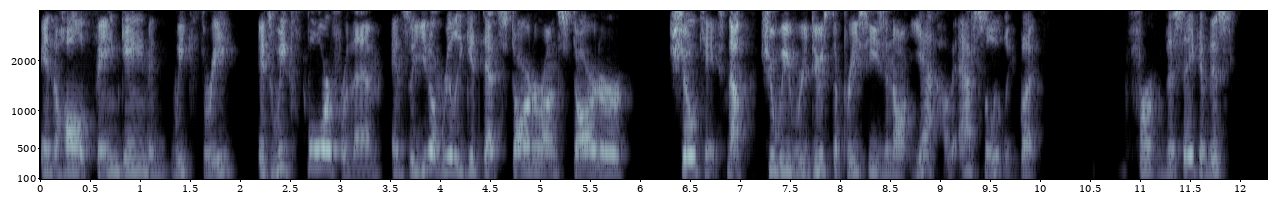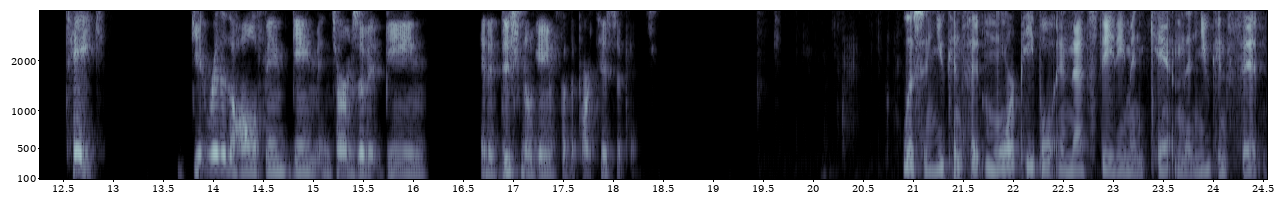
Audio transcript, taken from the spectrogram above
in the Hall of Fame game in week three, it's week four for them. And so you don't really get that starter on starter showcase. Now, should we reduce the preseason? Yeah, absolutely. But for the sake of this take, get rid of the Hall of Fame game in terms of it being an additional game for the participants. Listen, you can fit more people in that stadium in Canton than you can fit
